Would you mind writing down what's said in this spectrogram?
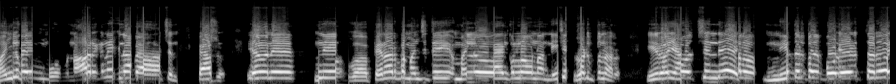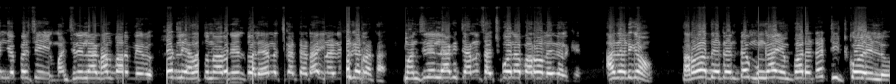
మంజు నాలుగుని ప్యాస్. ఏమని? పెనార్ప మంచిది మళ్ళీ ఉన్న నీటి రోడ్డుతున్నారు ఈ రోజు వచ్చింది? నీళ్ళతో ఏడుతారు అని చెప్పేసి మంచినీళ్ళు లేక మీరు రోడ్లు వెళ్తున్నారు నీళ్ళతో కట్టాడా? మంచినీళ్ళు లేక జనం చచ్చిపోయినా పర్వాలేదు వీళ్ళకి. అది అడిగాం. తర్వాత ఏంటంటే ముంగా ఇంపార్టెంట్ టిట్కో ఇల్లు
